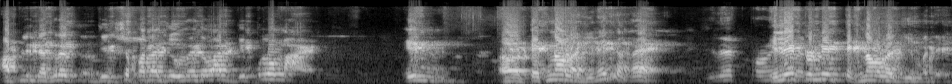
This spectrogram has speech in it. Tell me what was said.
आपले नगर अध्यक्ष पदाचे उमेदवार डिप्लोमा आहे इन टेक्नॉलॉजी नाही का काय? इलेक्ट्रॉनिक टेक्नॉलॉजी मध्ये.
